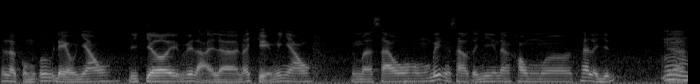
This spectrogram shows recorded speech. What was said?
thế là cũng cứ đèo nhau đi chơi với lại là nói chuyện với nhau nhưng mà sao không biết làm sao tự nhiên đang không ờ, thế là dính dạ ừ.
